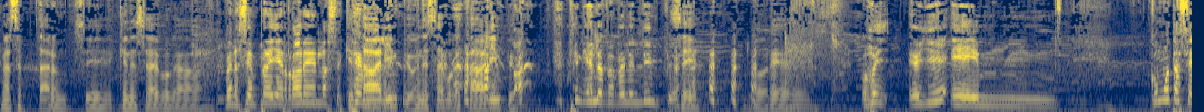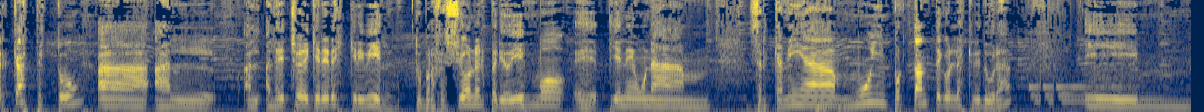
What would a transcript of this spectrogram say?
Me aceptaron, sí. Es que en esa época... Bueno, siempre hay errores en los Que sistemas. estaba limpio, en esa época estaba limpio. Tenías los papeles limpios. Sí, logré... Oye, oye em, ¿cómo te acercaste tú a- al, al, al hecho de querer escribir? Tu profesión, el periodismo, eh, tiene una mm, cercanía muy importante con la escritura y, mm,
